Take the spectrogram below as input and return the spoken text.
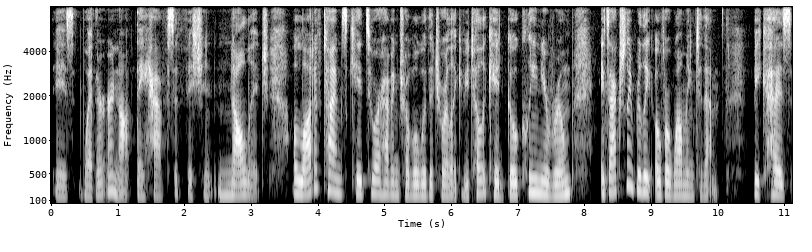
is whether or not they have sufficient knowledge. A lot of times, kids who are having trouble with a chore, like if you tell a kid, go clean your room, it's actually really overwhelming to them because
